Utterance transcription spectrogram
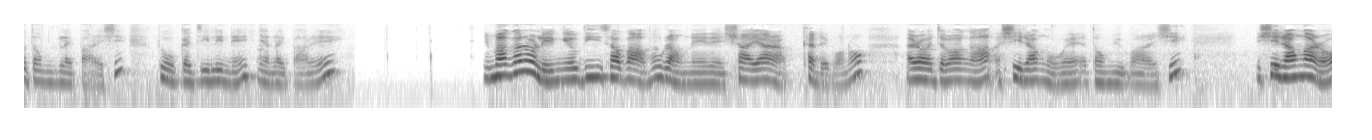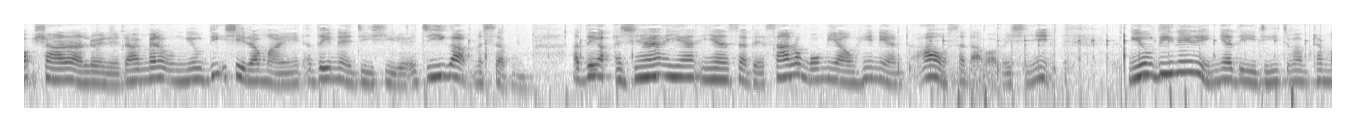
အသုံးပြုလိုက်ပါတယ်ရှင်သူ့ကိုကက်ကြီးလေးနဲ့ညှက်လိုက်ပါတယ် ညီမကတော့လေငရုတ်တီးဆောက်ကအဖို့တောင်နေတဲ့ရှာရတာခက်တယ်ပေါ့နော်အဲ့တော့ကျွန်မကအရှိတောင်းကိုပဲအသုံးပြုပါတယ်ရှင်အရှိတောင်းကတော့ရှာရတာလွယ်တယ်ဒါပေမဲ့လို့ငရုတ်တီးအရှိတောင်းမှာရင်အသေးနဲ့အကြီးရှိတယ်အကြီးကမဆက်ဘူးအသေးကအရန်အရန်အရန်ဆက်တယ်စားလို့ကိုမရအောင်ဟင်းနေအောင်ဆက်တာပါပဲရှင်ငရုတ်တီးလေးတွေညက်တီဒီကျွန်မပထမ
